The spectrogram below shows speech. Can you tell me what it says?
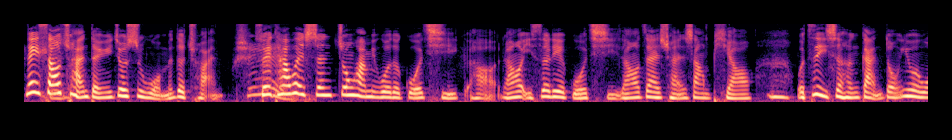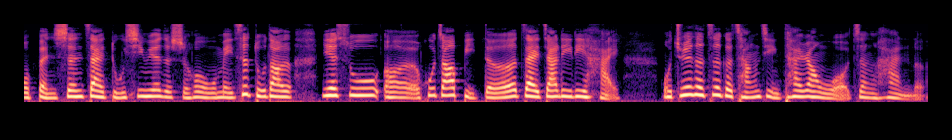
那艘船等于就是我们的船，所以它会升中华民国的国旗，哈，然后以色列国旗，然后在船上飘。嗯，我自己是很感动，因为我本身在读新约的时候，我每次读到耶稣呃呼召彼得在加利利海，我觉得这个场景太让我震撼了。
